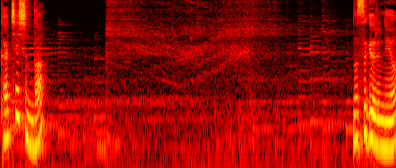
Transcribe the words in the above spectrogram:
Kaç yaşında? Nasıl görünüyor?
